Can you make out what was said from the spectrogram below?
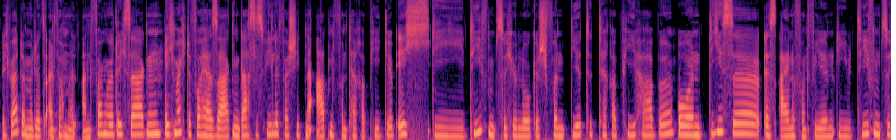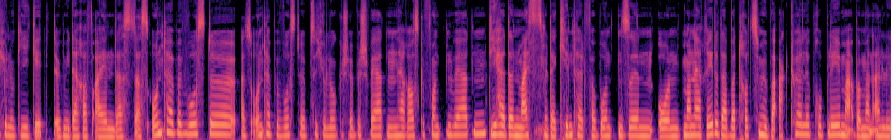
Ich werde damit jetzt einfach mal anfangen, würde ich sagen. Ich möchte vorher sagen, dass es viele verschiedene Arten von Therapie gibt. Ich die tiefenpsychologisch fundierte Therapie habe und die diese ist eine von vielen. Die Tiefenpsychologie geht irgendwie darauf ein, dass das Unterbewusste, also unterbewusste psychologische Beschwerden herausgefunden werden, die halt dann meistens mit der Kindheit verbunden sind und man redet aber trotzdem über aktuelle Probleme, aber man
